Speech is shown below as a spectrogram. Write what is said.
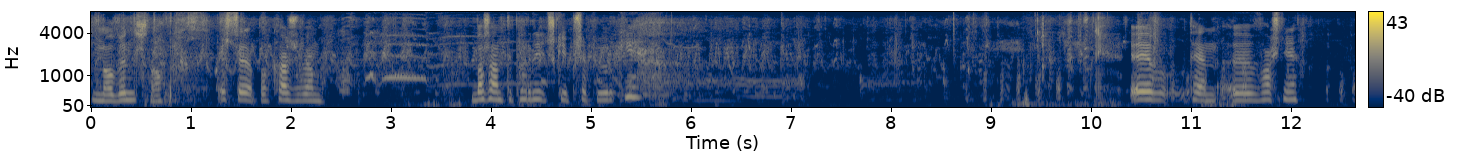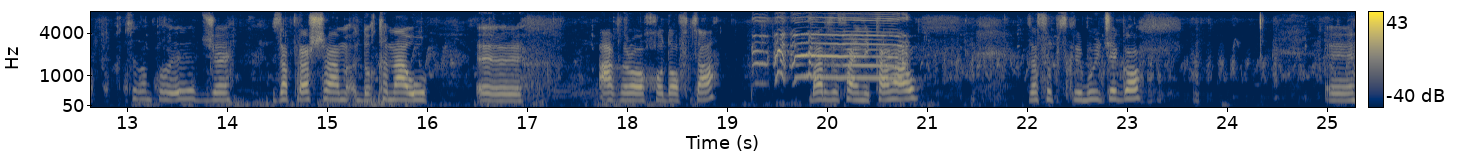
No więc no. Jeszcze pokażę wam bażanty perliczki przepiórki. Y, Ten, y, właśnie chcę wam powiedzieć, że zapraszam do kanału y, Agrohodowca. Bardzo fajny kanał. Zasubskrybujcie go. Y,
